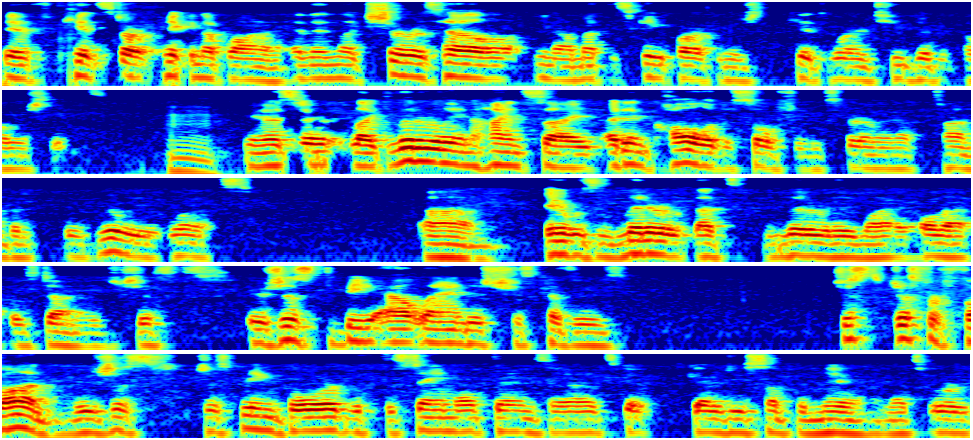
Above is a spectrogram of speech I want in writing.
if kids start picking up on it. And then like sure as hell, you know, I'm at the skate park and there's kids wearing two different color skates. Mm. You know, so like literally in hindsight, I didn't call it a social experiment at the time, but it really it was. Um, it was literally that's literally why all that was done. It was just it was just to be outlandish, just because it was just just for fun. It was just just being bored with the same old things. Uh, let's get got to do something new, and that's where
